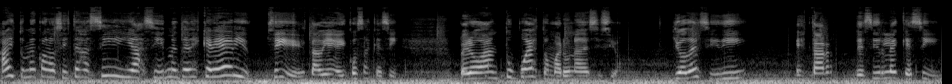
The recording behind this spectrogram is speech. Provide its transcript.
Ay, tú me conociste así y así me debes querer. Y sí, está bien, hay cosas que sí. Pero tú puedes tomar una decisión. Yo decidí estar, decirle que sí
